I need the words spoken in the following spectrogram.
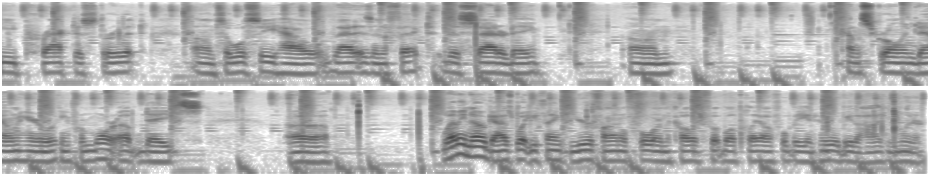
he practiced through it. Um, so we'll see how that is in effect this Saturday. Um, kind of scrolling down here looking for more updates. Uh, let me know, guys, what you think your Final Four in the college football playoff will be and who will be the Heisman winner.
